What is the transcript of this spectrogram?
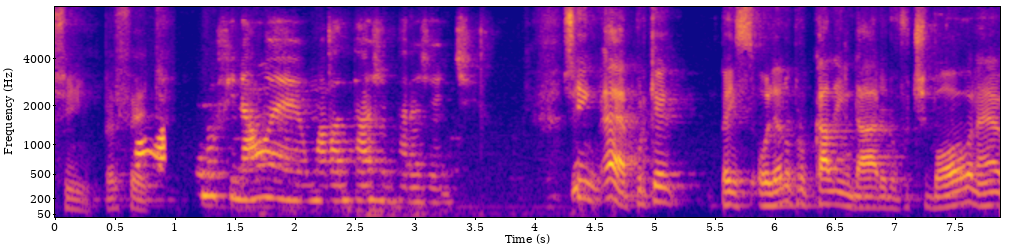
Sim, perfeito. Então, no final é uma vantagem para a gente. Sim, é, porque olhando para o calendário do futebol, né,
